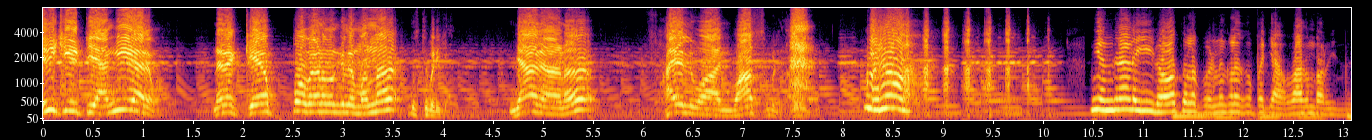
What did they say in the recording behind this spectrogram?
എനിക്ക് കിട്ടിയ അംഗീകാരം നിനക്ക് എപ്പോ വേണമെങ്കിലും വന്ന് ഗുസ്തി പിടിക്കാം. ഞാനാണ് ഗുരു! നീ എന്തിനാണ് ഈ ലോകത്തുള്ള പെണ്ണുങ്ങളൊക്കെ പറ്റി അവാദം പറയുന്നത്?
